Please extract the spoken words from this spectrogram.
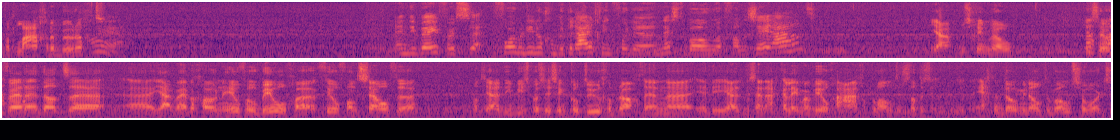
wat lagere burcht. Oh ja. En die bevers, eh, vormen die nog een bedreiging voor de nestbomen van de zeearend? ja, misschien wel. In zoverre dat, eh, eh, ja, we hebben gewoon heel veel wilgen, veel van hetzelfde. Want ja, die biesbos is in cultuur gebracht en eh, die, ja, er zijn eigenlijk alleen maar wilgen aangeplant. Dus dat is echt een dominante boomsoort.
